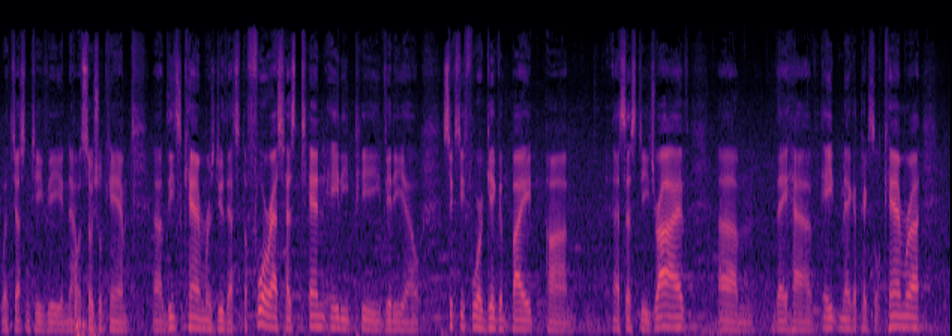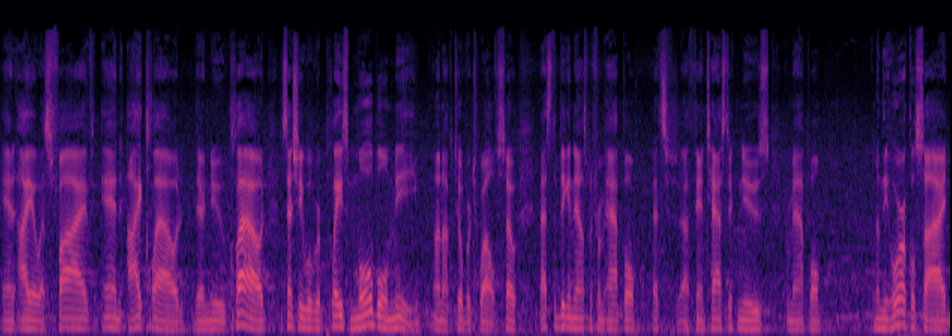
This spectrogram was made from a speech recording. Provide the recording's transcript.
with Justin TV and now with Social Cam. Uh, these cameras do that. So the 4S has 1080p video, 64 gigabyte um, SSD drive. Um, they have 8 megapixel camera and iOS 5 and iCloud, their new cloud, essentially will replace Mobile Me on October 12th. So that's the big announcement from Apple. That's uh, fantastic news from Apple. On the Oracle side,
